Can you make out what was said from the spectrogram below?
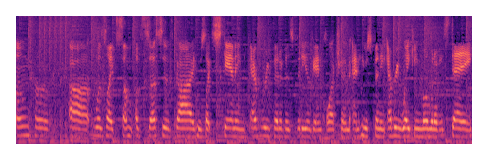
owned her uh, was like some obsessive guy who's like scanning every bit of his video game collection, and he was spending every waking moment of his day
